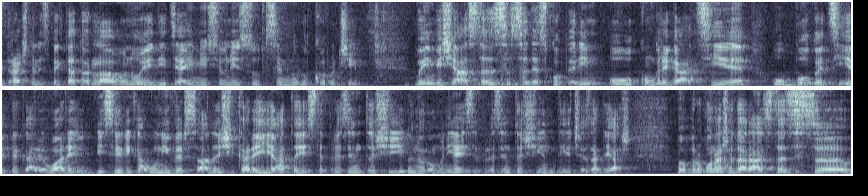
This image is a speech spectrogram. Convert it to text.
găsit, dragi telespectatori, la o nouă ediție a emisiunii Sub semnul crucii. Vă invit și astăzi să descoperim o congregație, o bogăție pe care o are Biserica Universală și care, iată, este prezentă și în România, este prezentă și în Dieceza de Iași. Vă propun așadar astăzi să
